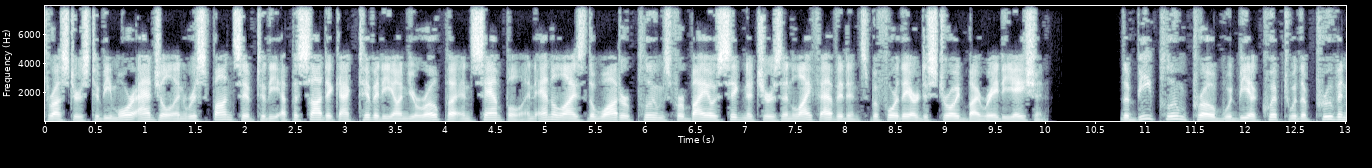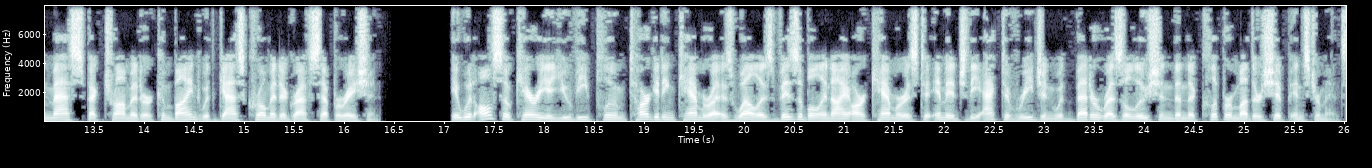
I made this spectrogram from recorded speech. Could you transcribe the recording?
thrusters to be more agile and responsive to the episodic activity on Europa and sample and analyze the water plumes for biosignatures and life evidence before they are destroyed by radiation. The B-plume probe would be equipped with a proven mass spectrometer combined with gas chromatograph separation. It would also carry a UV plume targeting camera as well as visible and IR cameras to image the active region with better resolution than the Clipper mothership instruments.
